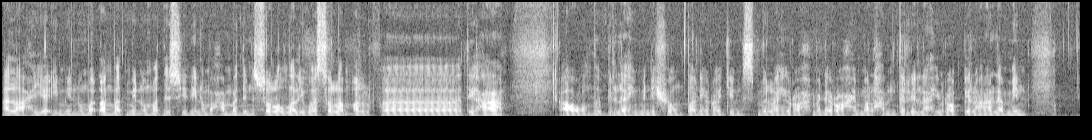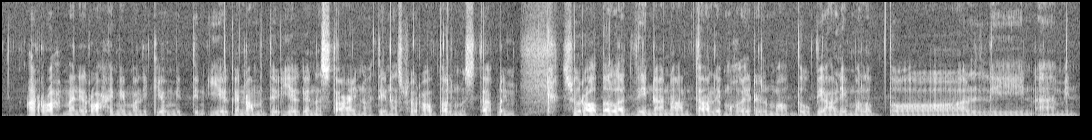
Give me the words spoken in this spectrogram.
Al ahya'i minhum wal ambat min ummati Sayyidina Muhammadin sallallahu alaihi wasallam. Al-Fatihah A'udzu billahi minasyaitonir rajim. Bismillahirrahmanirrahim. Alhamdulillahirabbil alamin. Ar-Rahmanir-Rahim Maliki yaumiddin Iyyaka na'budu wa iyyaka nasta'in Ihdinas siratal mustaqim Siratal ladzina an'amta 'alaihim ghairil maghdubi 'alaihim waladdallin. Amin.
